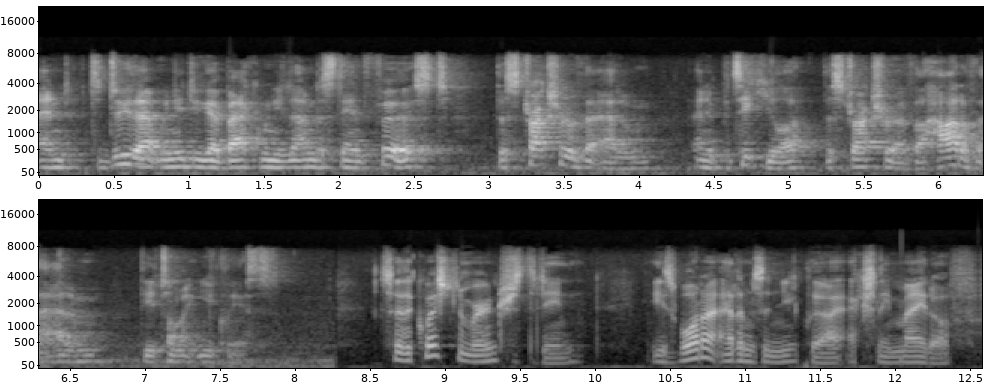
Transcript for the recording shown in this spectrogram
And to do that, we need to go back and we need to understand first the structure of the atom, and in particular, the structure of the heart of the atom, the atomic nucleus. So the question we're interested in is what are atoms and nuclei actually made of?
